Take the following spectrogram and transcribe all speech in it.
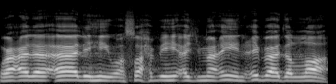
وعلى آله وصحبه أجمعين عباد الله.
